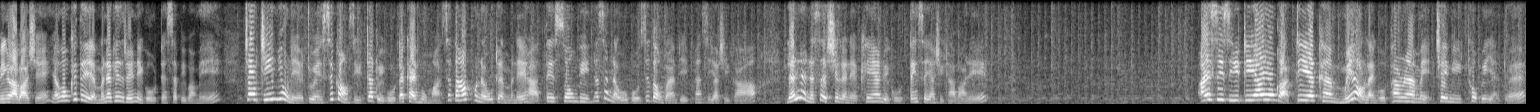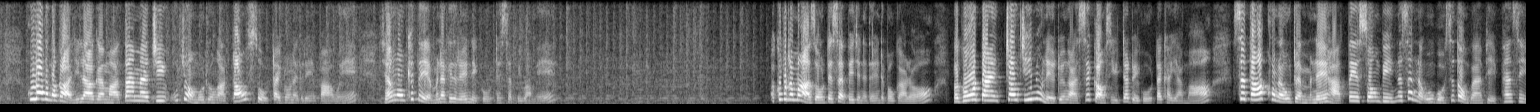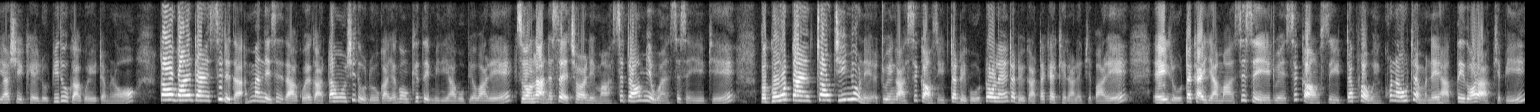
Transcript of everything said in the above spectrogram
မင်္ဂလာပါရှင်ရန်ကုန်ခေတ်သစ်ရဲ့မနက်ခင်းသတင်းတွေကိုတင်ဆက်ပေးပါမယ်။ကြောက်ကြီးမြို့နယ်အတွင်းစစ်ကောင်စီတပ်တွေကိုတိုက်ခိုက်မှုမှာစစ်သား9ဦးထက်မနည်းဟာတေဆုံးပြီး22ဦးကိုစစ်တုံးပန်းအဖြစ်ဖမ်းဆီးရရှိကလက်နက်28လက်နဲ့ခရမ်းတွေကိုတင်ဆက်ရရှိထားပါတယ်။ ICC တရားရုံးကတရားခံမင်းအောင်လိုင်ကိုဖမ်းရမ်းမိတ်အချိန်မီထုတ်ပေးရန်အတွက်ကုလသမဂ္ဂညီလာခံမှာတာမတ်ကြီးဦးကျော်မိုးထွန်းကတောင်းဆိုတိုက်တွန်းတဲ့သတင်းပါဝင် ရန်ကုန်ခေတ်သစ်ရဲ့မနက်ခင်းသတင်းတွေကိုတင်ဆက်ပေးပါမယ်။အခုပထမဆုံးတက်ဆက်ပေးခြင်းတဲ့တဲ့တပုတ်ကတော့ပဲခူးတိုင်းကြောက်ကြီးမြို့နယ်အတွင်းကစစ်ကောင်စီတပ်တွေကိုတိုက်ခိုက်ရမှာစစ်သား9ဦးထက်မနည်းဟာတေဆုံးပြီး22ဦးကိုစစ်တုံးပန်းအဖြစ်ဖမ်းဆီးရရှိခဲ့လို့ပြည်သူ့ကာကွယ်ရေးတပ်မတော်တောင်ပိုင်းတိုင်းစစ်ဒေသအမှတ်နှစ်စစ်ဒေသခွဲကတာဝန်ရှိသူတို့ကရန်ကုန်ခေတ်သစ်မီဒီယာကိုပြောပါတယ်ဇွန်လ26ရက်နေ့မှာစစ်တောင်းမြစ်ဝမ်းစစ်စင်ရေးဖြစ်ပဲခူးတိုင်းကြောက်ကြီးမြို့နယ်အတွင်းကစစ်ကောင်စီတပ်တွေကိုတော်လန်တပ်တွေကတိုက်ခိုက်ခဲ့တာလည်းဖြစ်ပါတယ်အဲဒီလိုတိုက်ခိုက်ရမှာစစ်စင်ရေးတွင်စစ်ကောင်စီတပ်ဖွဲ့ဝင်9ဦးထက်မနည်းဟာတေသွားတာဖြစ်ပြီး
